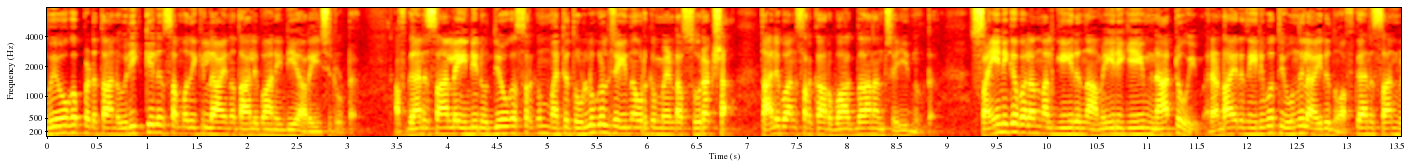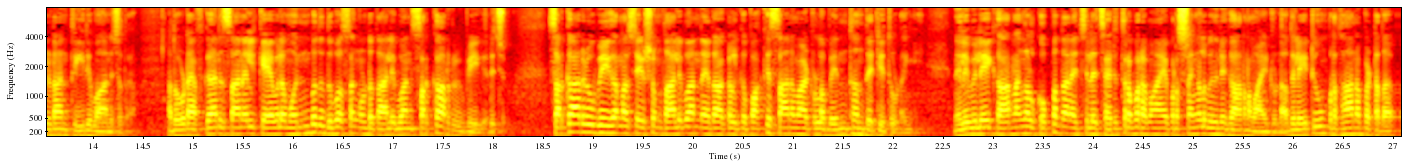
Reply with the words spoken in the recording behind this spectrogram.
ഉപയോഗപ്പെടുത്താൻ ഒരിക്കലും സമ്മതിക്കില്ല എന്ന് താലിബാൻ ഇന്ത്യയെ അറിയിച്ചിട്ടുണ്ട്. അഫ്ഗാനിസ്ഥാനിലെ ഇന്ത്യൻ ഉദ്യോഗസ്ഥർക്കും മറ്റ് തൊഴിലുകൾ ചെയ്യുന്നവർക്കും വേണ്ട സുരക്ഷ താലിബാൻ സർക്കാർ വാഗ്ദാനം ചെയ്യുന്നുണ്ട്. സൈനിക ബലം നൽകിയിരുന്ന അമേരിക്കയും നാറ്റോയും രണ്ടായിരത്തി ഇരുപത്തി ഒന്നിലായിരുന്നു അഫ്ഗാനിസ്ഥാൻ വിടാൻ തീരുമാനിച്ചത്. അതോടെ അഫ്ഗാനിസ്ഥാനിൽ കേവലം ഒൻപത് ദിവസം കൊണ്ട് താലിബാൻ സർക്കാർ രൂപീകരിച്ചു. സർക്കാർ രൂപീകരണ ശേഷം താലിബാൻ നേതാക്കൾക്ക് പാകിസ്ഥാനുമായിട്ടുള്ള ബന്ധം തെറ്റി തുടങ്ങി. നിലവിലെ കാരണങ്ങൾക്കൊപ്പം തന്നെ ചില ചരിത്രപരമായ പ്രശ്നങ്ങളും ഇതിന് കാരണമായിട്ടുണ്ട്. അതിലേറ്റവും പ്രധാനപ്പെട്ടത്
